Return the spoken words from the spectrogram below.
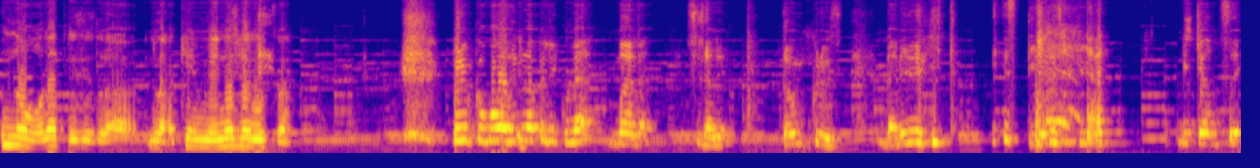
No, la 3 es la, la que menos me gusta. Pero ¿cómo va a ser una película mala si sale Tom Cruise, Danny DeVito, Steven Spielberg, Beyoncé?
